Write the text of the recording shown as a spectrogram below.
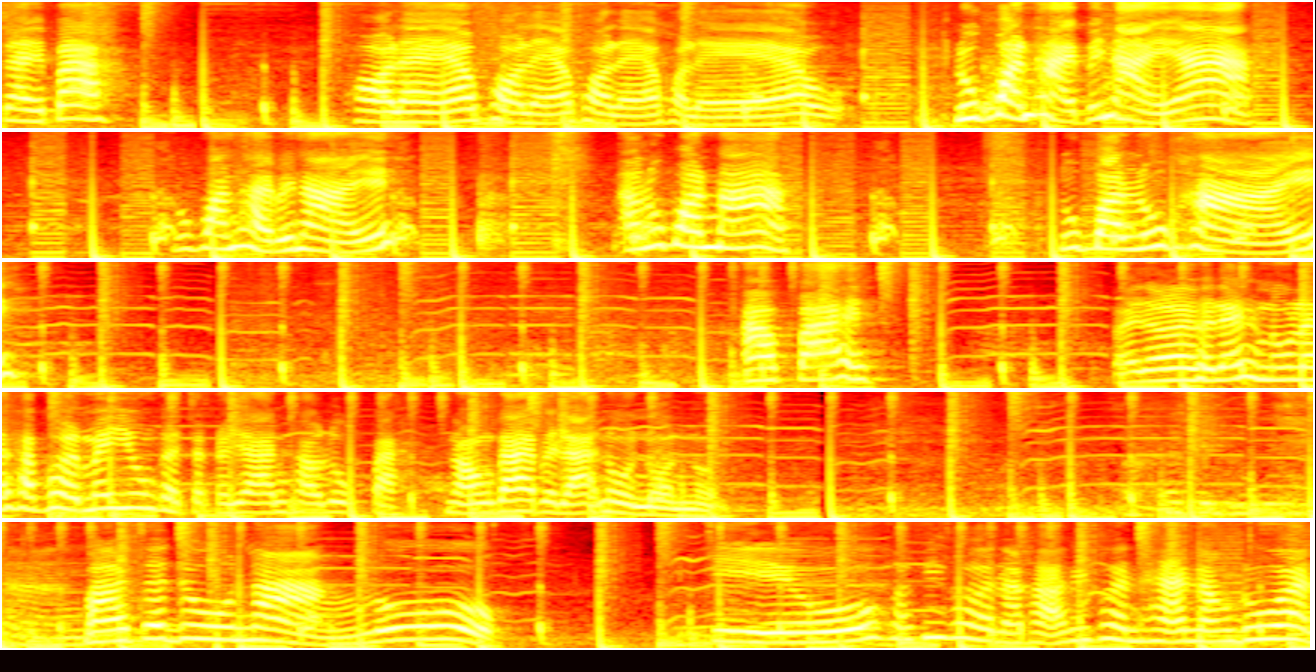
ใจป่ะ พอแล้วพอแล้วพอแล้วพอแล้ว ลูกบอลหายไปไหนอะลูกบอลหายไปไหนเอาลูกบอลมา ลูกบอลลูกหาย เอาไป ไปเลยไปเล่นทางนู้นเลยครับเพื่อนไม่ยุ่งกับจักรยานเขาลูกไปน้องได้ไปละหนุนหนุนหนุนมาจะดูหนังลูก จิ๋วแล้วพี่เพลินนะคะ พี่เพลินแทนน้องด้วน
